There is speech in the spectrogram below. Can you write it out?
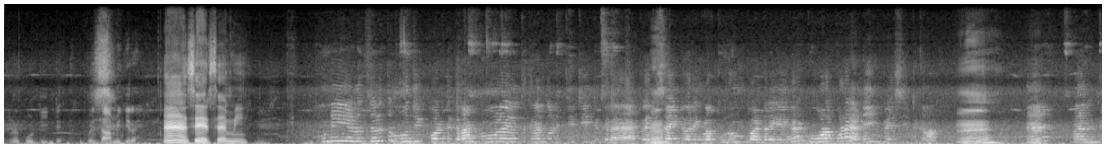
அதை கொட்டிட்டு. போய் சமைக்கிறேன். ஆ சரி சாமி. துணி இழுத்து இழுத்து மூஞ்சிக்கு போட்டுக்கிறான் நூலை இழுத்துக்கிறேன்னு சொல்லி திட்டிட்டு இருக்கிற பெருசாயிட்டு வரீங்களா குறும்பு பண்றீங்க கூட கூட என்னையும் பேசிட்டு? ஆ, பாருங்க.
